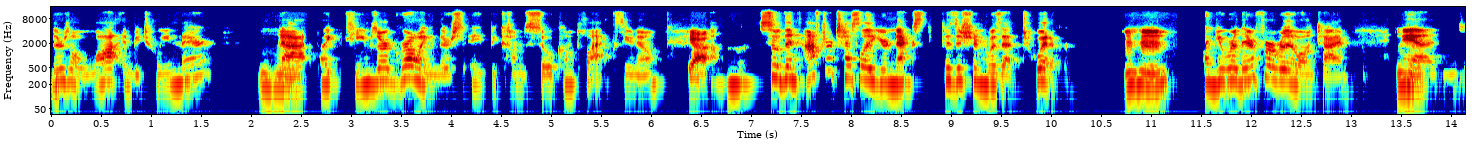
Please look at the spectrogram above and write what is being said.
there's a lot in between there mm-hmm. that like teams are growing and there's it becomes so complex, you know? Yeah. Um, so then after Tesla, your next position was at Twitter. Mm-hmm. And you were there for a really long time. Mm-hmm. And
